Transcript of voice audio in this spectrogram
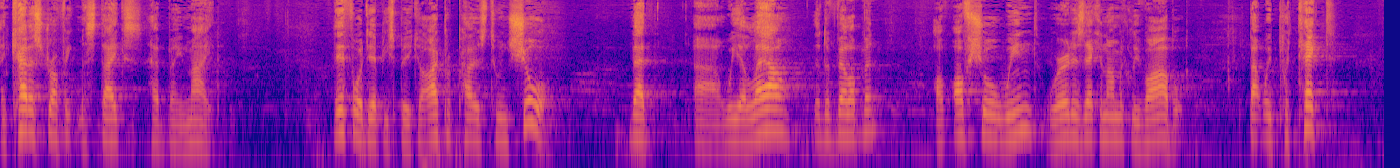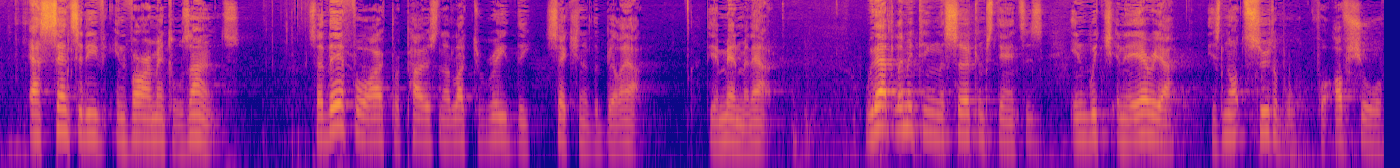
and catastrophic mistakes have been made. Therefore, Deputy Speaker, I propose to ensure that uh, we allow the development of offshore wind where it is economically viable, but we protect our sensitive environmental zones. So therefore I propose, and I'd like to read the section of the bill out, the amendment out. Without limiting the circumstances in which an area is not suitable for offshore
